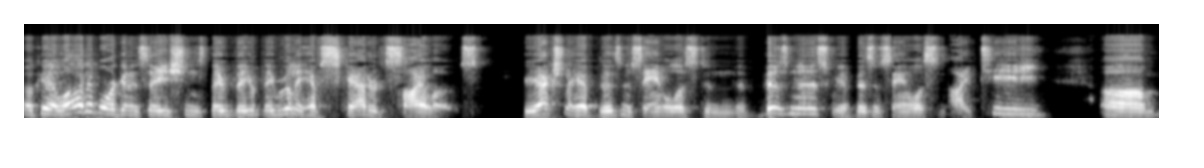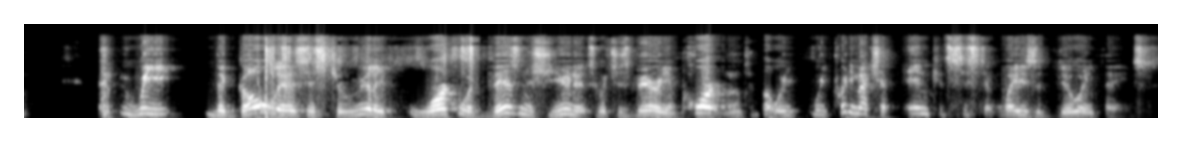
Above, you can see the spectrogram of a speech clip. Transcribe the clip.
Okay, a lot of organizations, they, they, they really have scattered silos. We actually have business analysts in the business. We have business analysts in IT. Um, we, the goal is, is to really work with business units, which is very important, but we, we pretty much have inconsistent ways of doing things.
